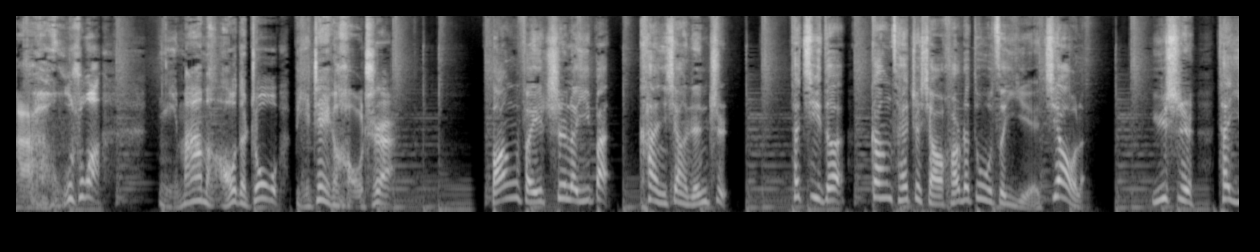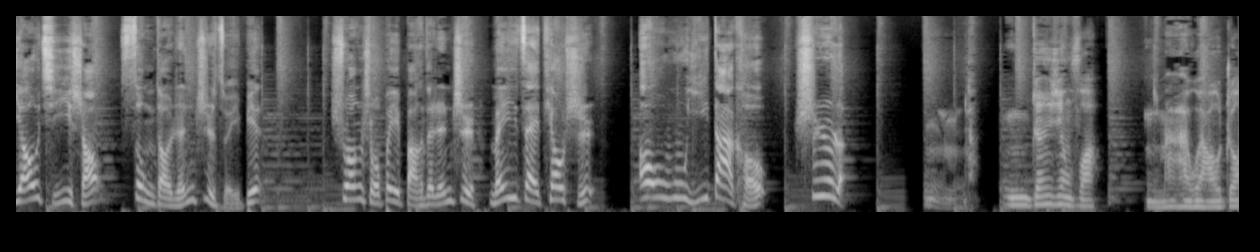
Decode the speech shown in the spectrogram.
啊，胡说！你妈妈熬的粥比这个好吃。绑匪吃了一半，看向人质，他记得刚才这小孩的肚子也叫了，于是他舀起一勺。送到人质嘴边，双手被绑的人质没再挑食，嗷呜一大口吃了。嗯，你真幸福，你妈还会熬粥，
